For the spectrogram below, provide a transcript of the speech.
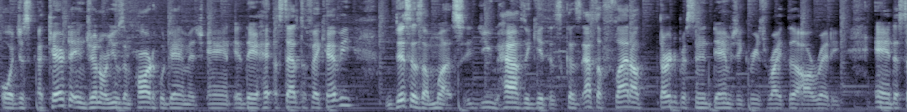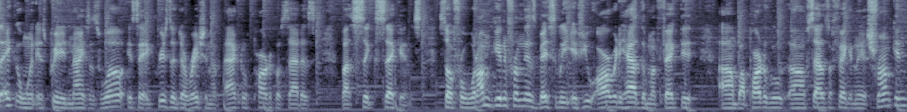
or just a character in general using particle damage, and if they're a status effect heavy, this is a must. You have to get this because that's a flat out 30% damage increase right there already. And the second one is pretty nice as well. It's to increase the duration of active particle status by six seconds. So for what I'm getting from this, basically, if you already have them affected um, by particle um, status effect and they're shrunken,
